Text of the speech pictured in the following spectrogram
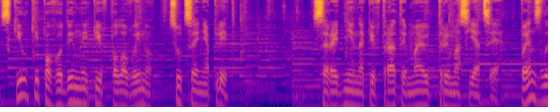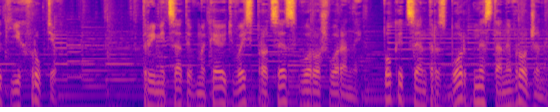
Скілки погодинний півполовину, цуценя плід. Середні напівтрати мають три масяція, пензлик їх фруктів. Три міцати вмикають весь процес ворошворани, поки центр збор не стане вродженим.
